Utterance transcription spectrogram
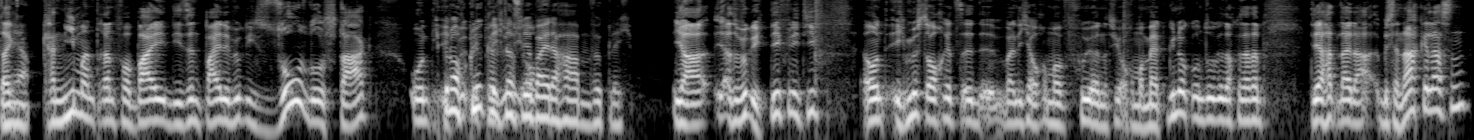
Da Ja. kann niemand dran vorbei. Die sind beide wirklich so, so stark. Und Ich bin auch glücklich, dass wir beide haben, wirklich. Ja, also wirklich, definitiv. Und ich müsste auch jetzt, äh, weil ich auch immer früher natürlich auch immer Matt Günok und so gesagt, gesagt habe, der hat leider ein bisschen nachgelassen.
